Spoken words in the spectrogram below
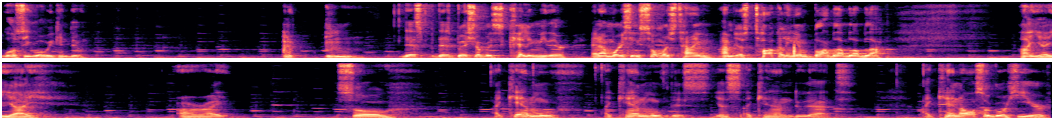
we'll see what we can do. this this bishop is killing me there. And I'm wasting so much time. I'm just talking and blah blah blah blah. Ay ay ay. Alright. So I can move I can move this. Yes, I can do that. I can also go here.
